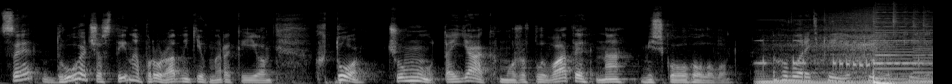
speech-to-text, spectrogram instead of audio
це друга частина про радників мера Києва. Хто, чому та як може впливати на міського голову? Говорить Київ, Київ, Київ.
